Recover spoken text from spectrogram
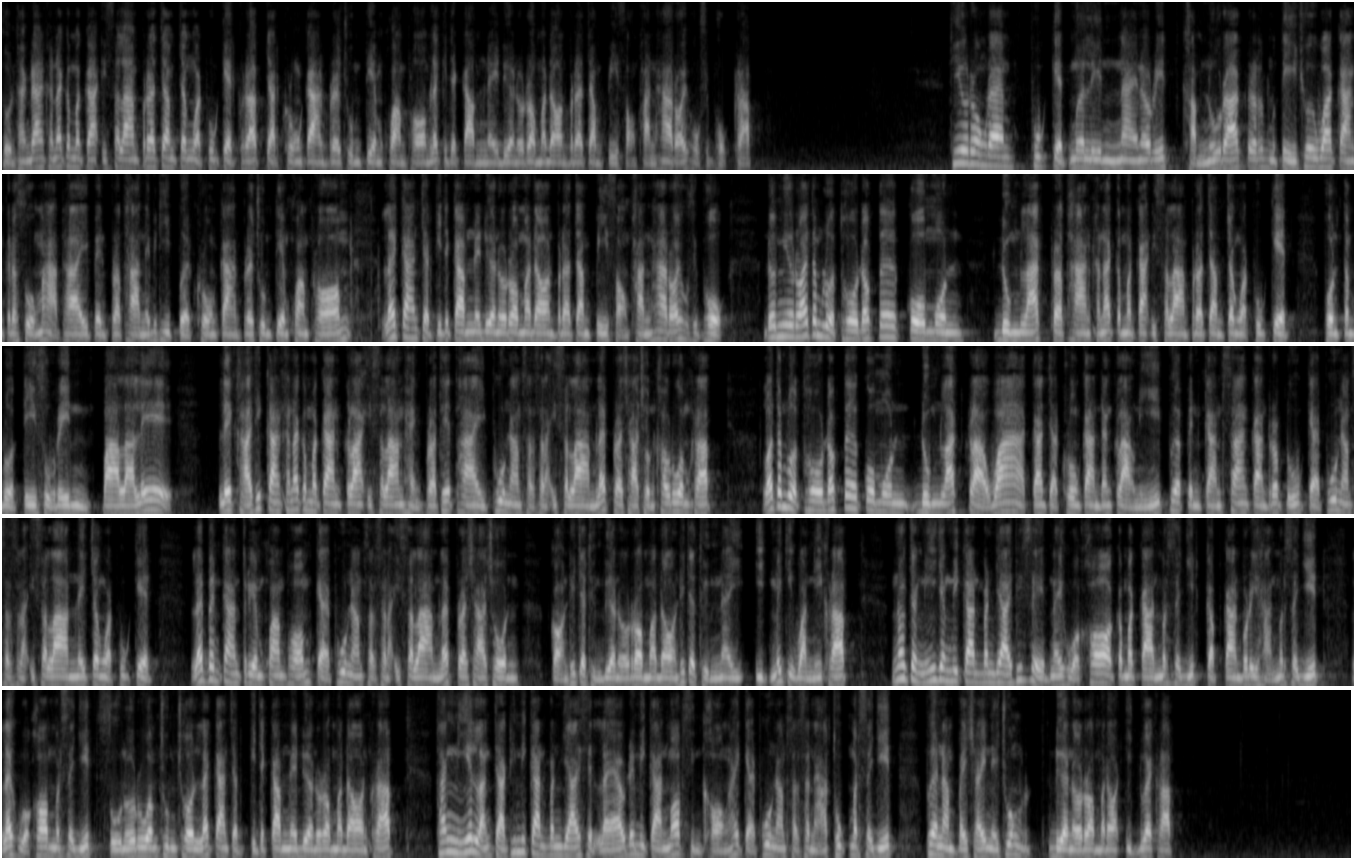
ส่วนทางด้านคณะกรรมการอิสลามประจำจังหวัดภูเก็ตครับจัดโครงการประชุมเตรียมความพร้อมและกิจกรรมในเดือนรอมฎอนประจำปี 2566 ครับที่โรงแรมภูเก็ตเมอร์ลิน นายนริศขำนุรักษ์รัฐมนตรีช่วยว่าการกระทรวงมหาดไทย เป็นประธานในพิธีเปิดโครงการประชุมเตรียมความพร้อม และการจัดกิจกรรมในเดือนรอมฎอนประจำปี 2566 โดยมีร้อยตำรวจโทดรโกมล ดุมลักษ์ประธานคณะกรรมการอิสลามประจำจังหวัดภูเก็ตพลตำรวจตีสุรินปาลาเล่ เลขาธิการคณะกรรมการกลางอิสลามแห่งประเทศไทย ผู้นำศาสนาอิสลามและประชาชนเข้าร่วมครับร้อยตำรวจโทดรโกมลดุมลักษณ์กล่าวว่า การจัดโครงการดังกล่าวนี้ เพื่อเป็นการสร้างการรับรู้แก่ผู้นำศาสนาอิสลามในจังหวัดภูเก็ต และเป็นการเตรียมความพร้อมแก่ผู้นำศาสนาอิสลามและประชาชน ก่อนที่จะถึงเดือนรอมฎอนที่จะถึงในอีกไม่กี่วันนี้ครับนอกจากนี้ยังมีการบรรยายพิเศษในหัวข้อกรรมการมัสยิดกับการบริหารมัสยิดและหัวข้อมัสยิดศูนย์รวมชุมชน และการจัดกิจกรรมในเดือนรอมฎอนครับ ทั้งนี้หลังจากที่มีการบรรยายเสร็จแล้ว ได้มีการมอบสิ่งของให้แก่ผู้นำศาสนาทุกมัสยิด เพื่อนำไปใช้ในช่วงเดือนรอมฎอนอีกด้วยครับ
